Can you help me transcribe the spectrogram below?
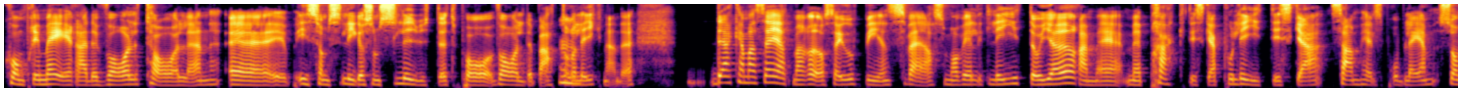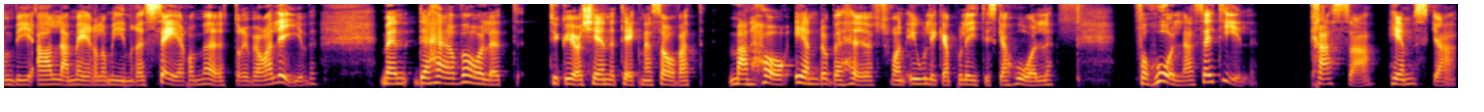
komprimerade valtalen eh, i, som ligger som slutet på valdebatter mm. och liknande. Där kan man säga att man rör sig upp i en sfär som har väldigt lite att göra med, med praktiska politiska samhällsproblem som vi alla mer eller mindre ser och möter i våra liv. Men det här valet tycker jag kännetecknas av att man har ändå behövt från olika politiska håll förhålla sig till krassa, hemska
